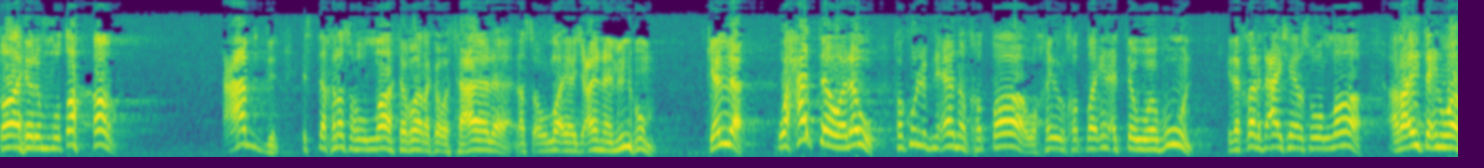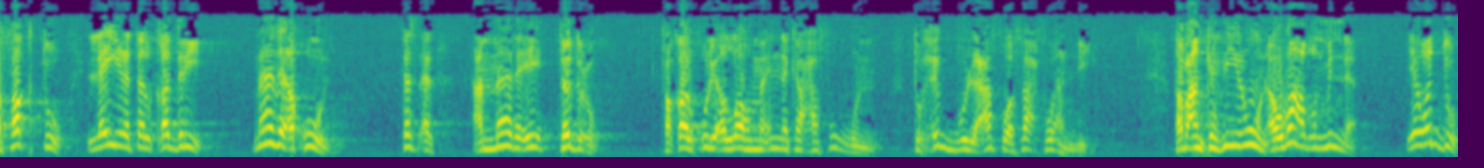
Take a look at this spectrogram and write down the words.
طاهر مطهر. عبد استخلصه الله تبارك وتعالى. نسأل الله يجعلنا منهم. كلا. وحتى ولو فكل ابن آدم خطاء وخير الخطائين التوابون. إذا قالت عائشة يا رسول الله أرأيت إن وافقت ليلة القدر؟ ماذا أقول؟ تسأل عن ماذا إيه؟ تدعو. فقال قولي اللهم إنك عفو تحب العفو فاعف عني. طبعا كثيرون أو بعض منا يود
